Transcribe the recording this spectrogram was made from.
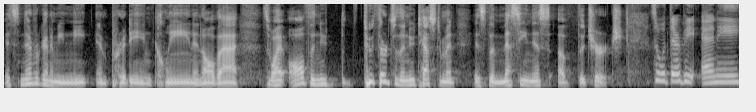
It's never going to be neat and pretty and clean and all that. That's why all the new two thirds of the New Testament is the messiness of the church. So, would there be any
